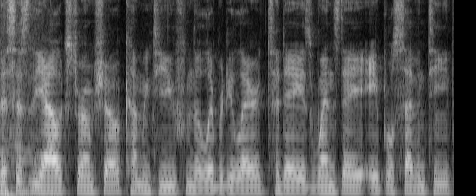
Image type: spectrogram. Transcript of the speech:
This is the Alex Strom Show coming to you from the Liberty Lair. Today is Wednesday, April 17th.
